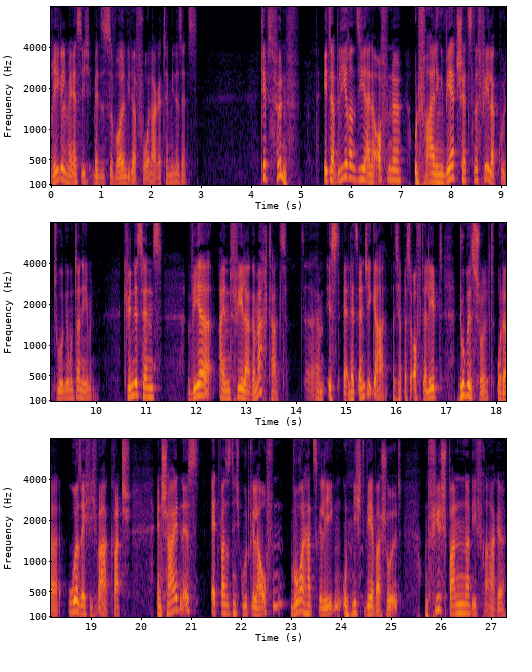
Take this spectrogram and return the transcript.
regelmäßig, wenn Sie es so wollen, wieder Vorlagetermine setzt. Tipps 5. Etablieren Sie eine offene und vor allen Dingen wertschätzende Fehlerkultur in Ihrem Unternehmen. Quintessenz, wer einen Fehler gemacht hat, ähm, ist letztendlich egal. Also ich habe das ja oft erlebt, du bist schuld oder ursächlich war. Quatsch. Entscheidend ist, etwas ist nicht gut gelaufen, woran hat es gelegen und nicht wer war schuld. Und viel spannender die Frage,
